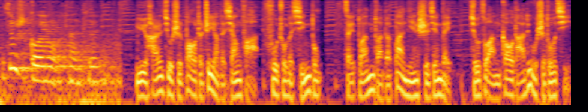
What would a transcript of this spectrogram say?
不就是勾引我犯罪吗？女孩就是抱着这样的想法付出了行动，在短短的半年时间内就作案高达六十多起，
